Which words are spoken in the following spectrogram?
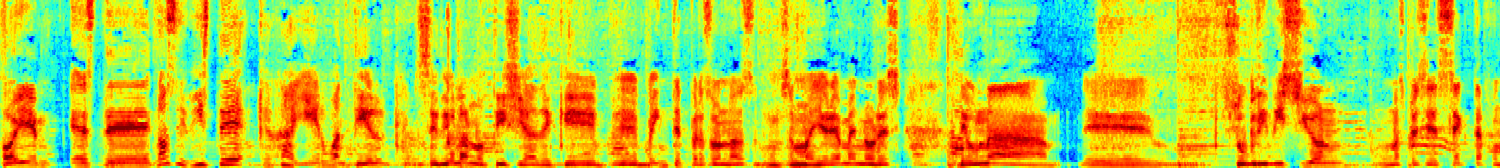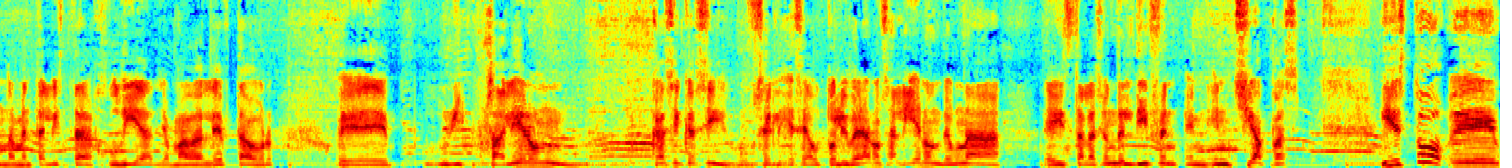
Oye, este, no sé, viste que ayer o antier se dio la noticia de que eh, 20 personas, en su mayoría menores, de una eh, subdivisión, una especie de secta fundamentalista judía llamada Leftaur, eh, salieron casi casi se, se autoliberaron, salieron de una eh, instalación del DIF en, en- en Chiapas. Y esto, eh,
